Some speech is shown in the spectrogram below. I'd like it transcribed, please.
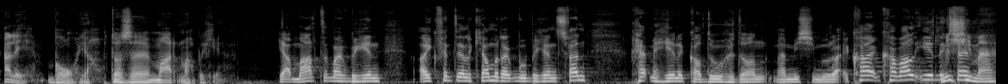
Allee, bon, ja. Het was eh Maart mag beginnen. Ja, Maarten mag beginnen. Ah, ik vind het eigenlijk jammer dat ik moet beginnen. Sven, je hebt me geen cadeau gedaan met Mishimura. Ik ga, ik ga wel eerlijk zijn... Mishima,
